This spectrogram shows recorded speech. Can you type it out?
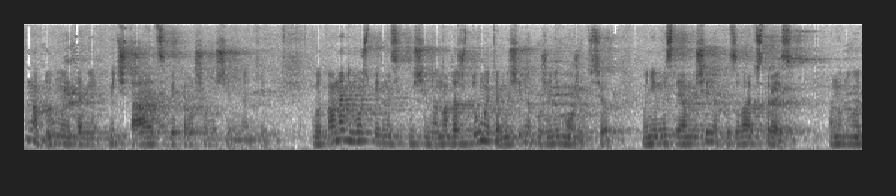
она думает о них, мечтает себе хорошего мужчину найти. Вот, но она не может переносить мужчин, она даже думать о мужчинах уже не может. Все. У нее мысли о мужчинах вызывают стресс. Она думает,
